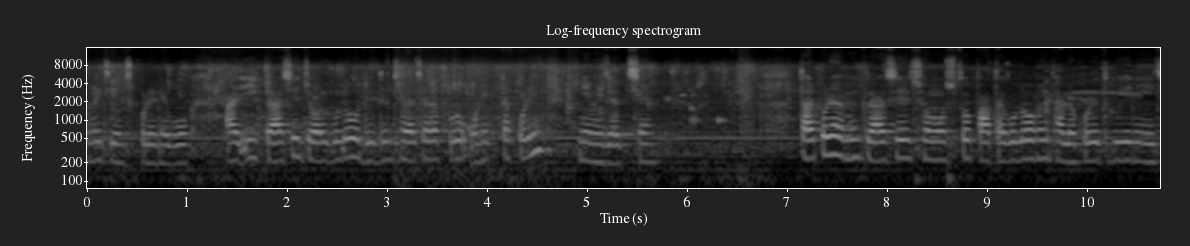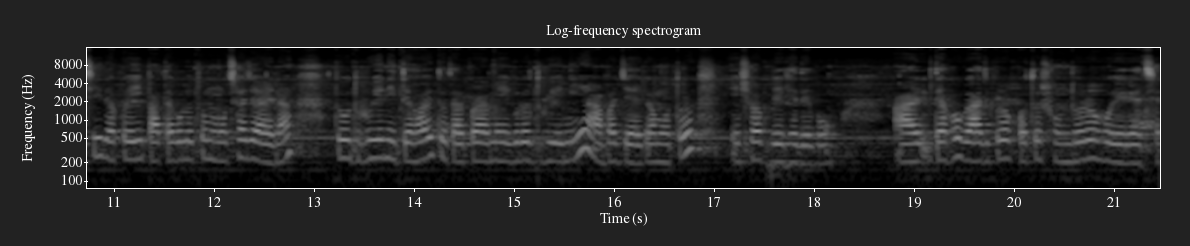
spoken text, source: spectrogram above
আমি চেঞ্জ করে নেব। আর এই গ্লাসের জলগুলো দুদিন ছাড়া ছাড়া পুরো অনেকটা করেই নেমে যাচ্ছে। তারপরে আমি গ্লাসের সমস্ত পাতাগুলো আমি ভালো করে ধুয়ে নিয়েছি। দেখো, এই পাতাগুলো তো মোছা যায় না, তো ধুয়ে নিতে হয়। তো তারপর আমি এগুলো ধুয়ে নিয়ে আবার জায়গা মতো এসব রেখে দেব। আর দেখো, গাছগুলো কত সুন্দরও হয়ে গেছে।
